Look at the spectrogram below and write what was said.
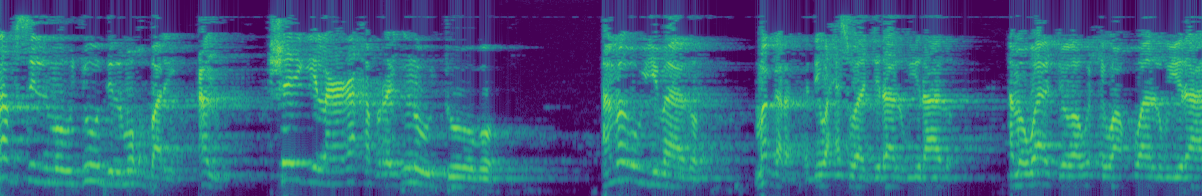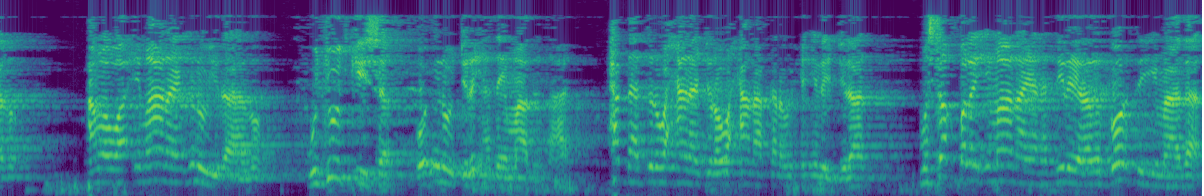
nafsi lmawjuudi almukhbari canhu shaygii lagaga khabray inuu joogo ama uu yimaado ma garan haddii waxaas waa jiraa lagu yidhaahdo ama waa joogaa wixii waa kuwaan lagu yidhaahdo ama waa imaanaya inuu yidhaahdo wujuudkiisa oo inuu jiray hadday maadi tahay. Haddaa jiro waxaana jiro waxaana kana wixii inay jiraan. Mustaqbalay imaanayaan haddii la yidhahdo goortay yimaadaan.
